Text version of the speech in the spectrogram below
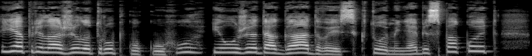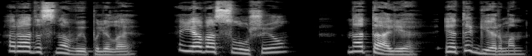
я приложила трубку к уху и, уже догадываясь, кто меня беспокоит, радостно выпалила. «Я вас слушаю». «Наталья, это Герман.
